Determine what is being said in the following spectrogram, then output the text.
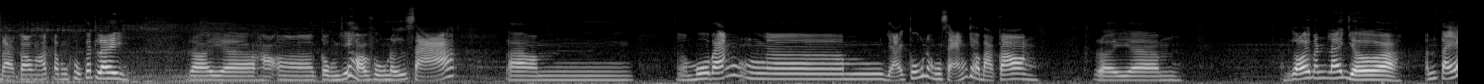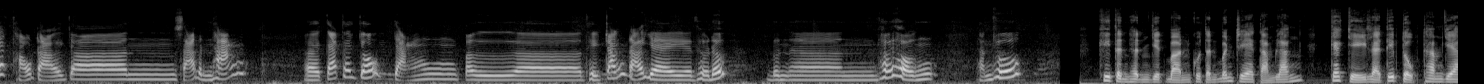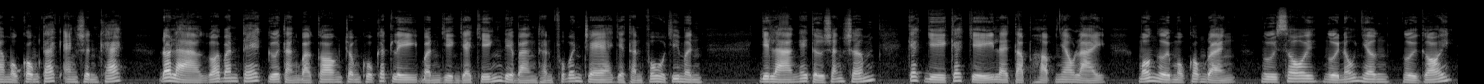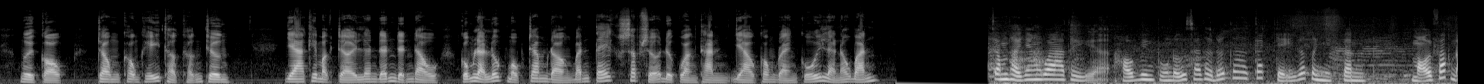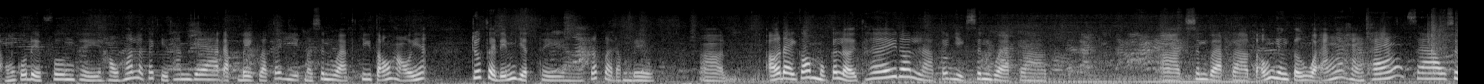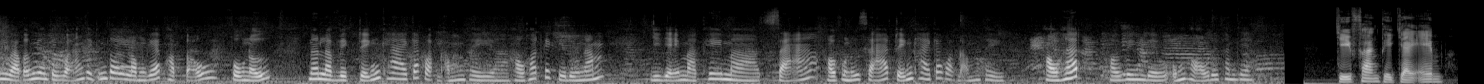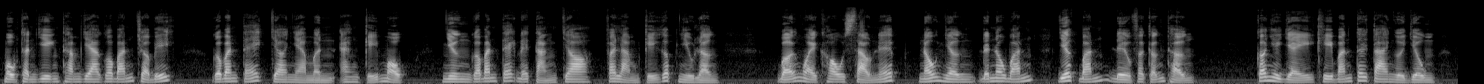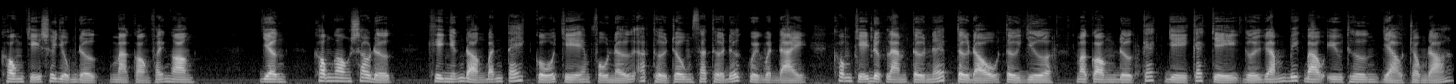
bà con ở trong khu cách ly. Rồi ờ, họ ờ, cùng với hội phụ nữ xã là mua bán ờ, giải cứu nông sản cho bà con. Rồi gói bánh lá dừa bánh tét hỗ trợ cho xã Bình Thắng. Rồi các cái chốt chặn từ thị trấn trở về Thừa Đức, Bình Thới Thuận, Thạnh Phước. Khi tình hình dịch bệnh của tỉnh Bến Tre tạm lắng, các chị lại tiếp tục tham gia một công tác an sinh khác, đó là gói bánh tét gửi tặng bà con trong khu cách ly bệnh viện giả chiến địa bàn thành phố Bến Tre và thành phố Hồ Chí Minh. Vậy là ngay từ sáng sớm, các dì các chị lại tập hợp nhau lại, mỗi người một công đoạn, người xôi, người nấu nhân, người gói, người cột, trong không khí thật khẩn trương. Và khi mặt trời lên đến đỉnh đầu cũng là lúc 100 đòn bánh tét sắp sửa được hoàn thành vào công đoạn cuối là nấu bánh. Trong thời gian qua thì à, hội viên phụ nữ xã Thừa Đức các chị rất là nhiệt tình. Mọi phát động của địa phương thì hầu hết là các chị tham gia, đặc biệt là cái việc mà sinh hoạt chi tổ hội á. Trước thời điểm dịch thì à, rất là đồng đều. À, ở đây có một cái lợi thế đó là cái việc sinh hoạt à, à, sinh hoạt à, tổ nhân tự quản hàng tháng sau sinh hoạt tổ nhân tự quản thì chúng tôi lồng ghép hợp tổ phụ nữ nên là việc triển khai các hoạt động thì à, hầu hết các chị đều nắm vì vậy mà khi mà xã hội phụ nữ xã triển khai các hoạt động thì hầu hết hội viên đều ủng hộ để tham gia chị Phan Thị Chài Em, một thành viên tham gia gói bánh cho biết, gói bánh tét cho nhà mình ăn kỹ một, nhưng gói bánh tét để tặng cho phải làm kỹ gấp nhiều lần. Bởi ngoài khâu xào nếp, nấu nhân đến nấu bánh, vớt bánh đều phải cẩn thận. Có như vậy khi bánh tới tay người dùng không chỉ sử dụng được mà còn phải ngon. Dân, không ngon sao được khi những đòn bánh tét của chị em phụ nữ ấp Thừa Trung, xã Thừa Đức, huyện Bình Đại không chỉ được làm từ nếp, từ đậu, từ dừa mà còn được các dì, các chị gửi gắm biết bao yêu thương vào trong đó.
